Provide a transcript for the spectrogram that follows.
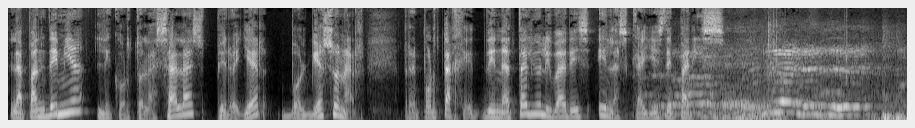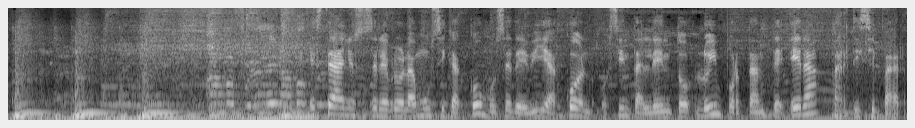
La pandemia le cortó las alas, pero ayer volvió a sonar. Reportaje de Natalia Olivares en las calles de París. Este año se celebró la música como se debía, con o sin talento. Lo importante era participar.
